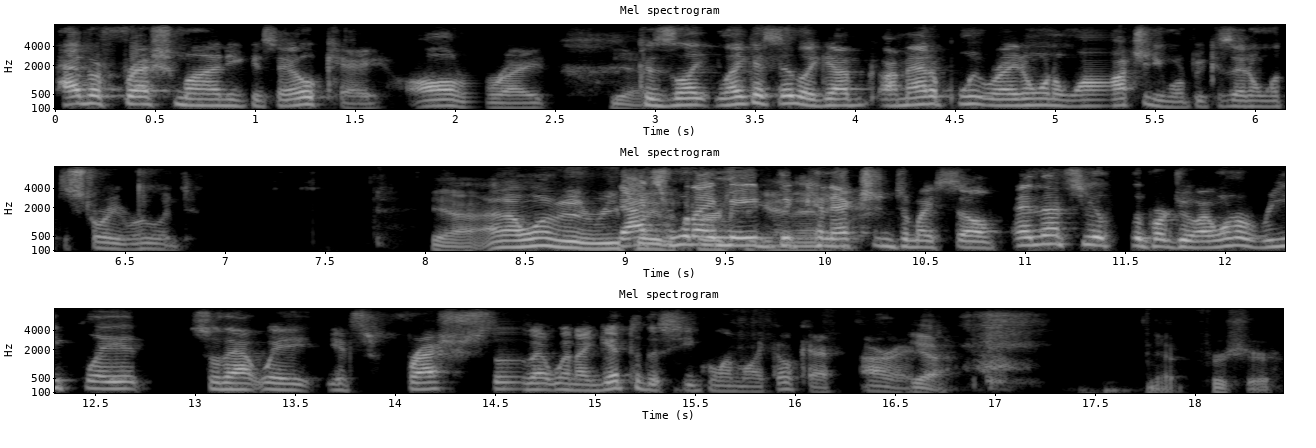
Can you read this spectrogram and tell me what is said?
have a fresh mind. You can say, okay, all right. Yeah. Because like like I said, like I'm, I'm at a point where I don't want to watch anymore because I don't want the story ruined. Yeah, and I wanted to replay. That's when I made the anyway. connection to myself. And that's the other part too. I want to replay it so that way it's fresh so that when I get to the sequel, I'm like, okay, all right. Yeah. Yeah, for sure.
